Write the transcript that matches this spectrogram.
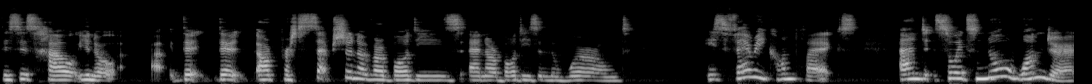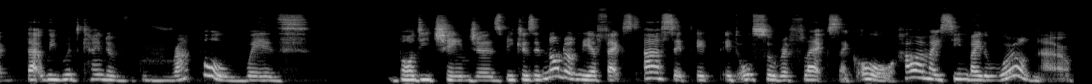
This is how, you know, uh, the, the, our perception of our bodies and our bodies in the world is very complex. And so it's no wonder that we would kind of grapple with body changes because it not only affects us, it, it, it also reflects like, oh, how am I seen by the world now?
